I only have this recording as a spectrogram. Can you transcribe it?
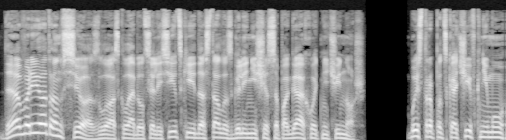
«Да врет он все!» — зло осклабился Лисицкий и достал из голенища сапога охотничий нож. Быстро подскочив к нему,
